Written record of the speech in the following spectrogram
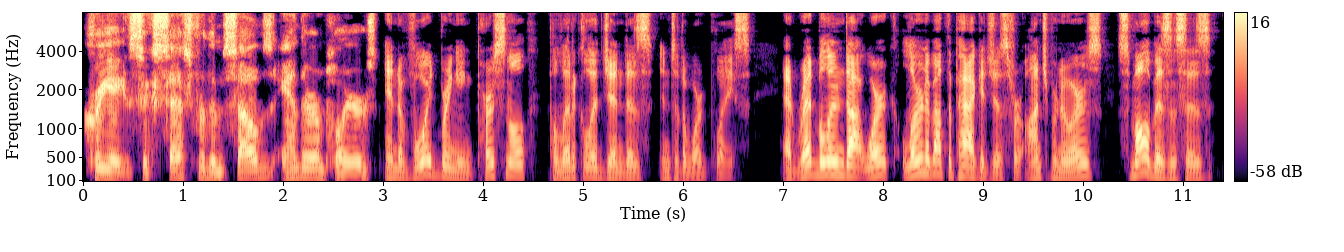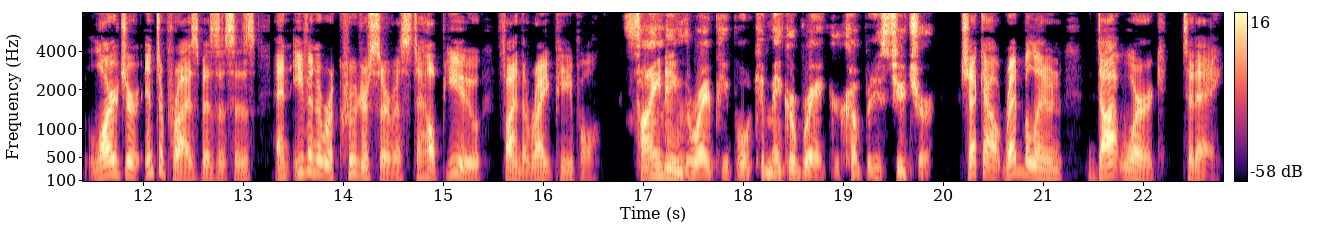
create success for themselves and their employers, and avoid bringing personal political agendas into the workplace. At redballoon.work, learn about the packages for entrepreneurs, small businesses, larger enterprise businesses, and even a recruiter service to help you find the right people. Finding the right people can make or break your company's future. Check out redballoon.work today.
